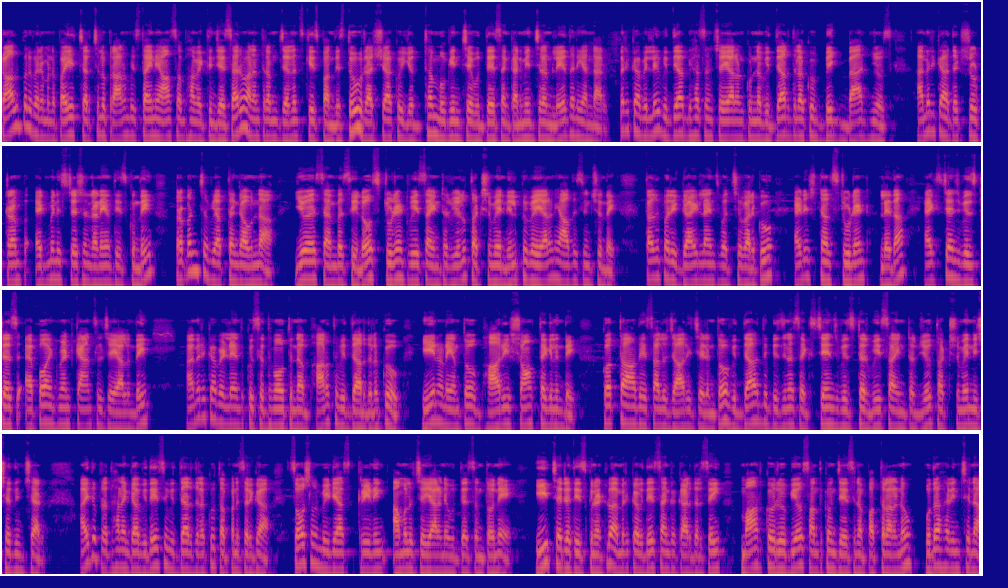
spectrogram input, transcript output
కాల్పుల విరమణపై చర్చలు ప్రారంభిస్తాయని ఆశాభావం వ్యక్తం చేశారు. అనంతరం జెలెన్స్కీ స్పందిస్తూ రష్యాకు యుద్ధం ముగించే ఉద్దేశం కనిపించడం లేదని అన్నారు. అమెరికా వెళ్ళి విద్యాభ్యాసం చేయాలనుకున్న విద్యార్థులకు బిగ్ బ్యాడ్ న్యూస్. అమెరికా అధ్యక్షుడు ట్రంప్ అడ్మినిస్ట్రేషన్ నిర్ణయం తీసుకుంది. ప్రపంచవ్యాప్తంగా ఉన్న యుఎస్ ఎంబసీలో స్టూడెంట్ వీసా ఇంటర్వ్యూలు తక్షణమే నిలిపివేయాలని ఆదేశించింది. తదుపరి గైడ్ లైన్స్ వచ్చే వరకు అడిషనల్ స్టూడెంట్ లేదా ఎక్స్చేంజ్ విజిటర్స్ అపాయింట్మెంట్ క్యాన్సిల్ చేయాలంది. అమెరికా వెళ్ళేందుకు సిద్ధమవుతున్న భారత విద్యార్థులకు ఈ నిర్ణయంతో భారీ షాక్ తగిలింది? కొత్త ఆదేశాలు జారీ చేయడంతో విద్యార్థి business exchange visitor visa interview తక్షణమే నిషేధించారు. అయితే ప్రధానంగా విదేశీ విద్యార్థులకు తప్పనిసరిగా సోషల్ మీడియా స్క్రీనింగ్ అమలు చేయాలనే ఉద్దేశంతోనే ఈ చర్య తీసుకున్నట్లు అమెరికా విదేశాంగ కార్యదర్శి మార్కో రూబియో సంతకం చేసిన పత్రాలను ఉదాహరించిన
